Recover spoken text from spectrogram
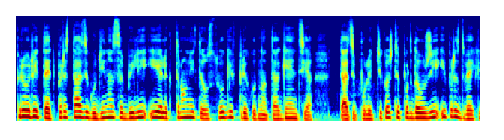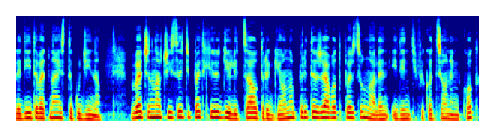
Приоритет през тази година са били и електронните услуги в приходната агенция. Тази политика ще продължи и през 2019 година. Вече над 65 000 лица от региона притежават персонален идентификационен код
